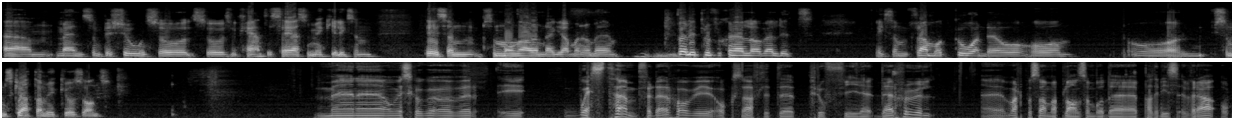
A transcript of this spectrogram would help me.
Um, men som person så, så, så, kan jag inte säga så mycket. Liksom, det är som, som många av de där grabbarna. De är väldigt professionella och väldigt liksom, framåtgående och, och, och liksom skrattar mycket och sånt. Men eh, om vi ska gå över i West Ham, för där har vi också haft lite profiler. Där har du väl varit på samma plan som både Patrice Evra och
